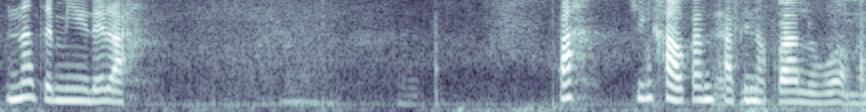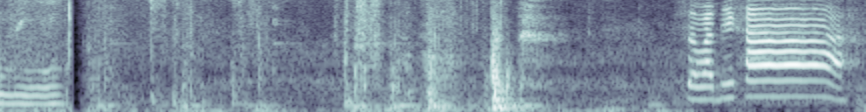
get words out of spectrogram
มันน่าจะมีได้ล่ะปะกินข้าวกันค่ะพี่น้องป้ารู้ว่ามันมีสวัสดีค่ะ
